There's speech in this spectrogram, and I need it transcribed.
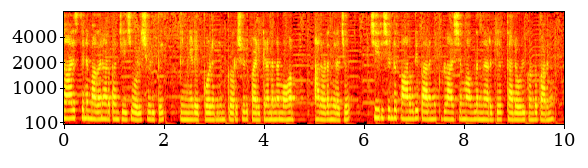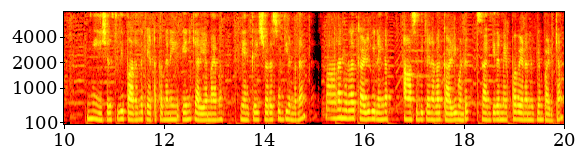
കാലസ്ഥന്റെ മകനോടൊപ്പം ചേച്ചി ഒളിച്ചോടിപ്പോയി. പിന്നീട് എപ്പോഴെങ്കിലും കുറച്ചുകൂടി പഠിക്കണമെന്ന മോഹം അതോടെ നിലച്ചു ചിരിച്ചുകൊണ്ട് പാർവതി പറഞ്ഞപ്പോൾ ആശം അവളെ നിറകിൽ തലോടിക്കൊണ്ട് പറഞ്ഞു. നീ ഈശ്വരസ്ഥിതി പാടുന്നത് കേട്ടപ്പോൾ തന്നെ എനിക്കറിയാമായിരുന്നു. എനിക്ക് സ്വരശുദ്ധി ഉണ്ടെന്ന് പാടാനുള്ള കഴിവില്ലെങ്കിലും ആസ്വദിക്കാനുള്ള കഴിവുണ്ട്. സംഗീതം എപ്പോൾ വേണമെങ്കിലും പഠിക്കാം.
